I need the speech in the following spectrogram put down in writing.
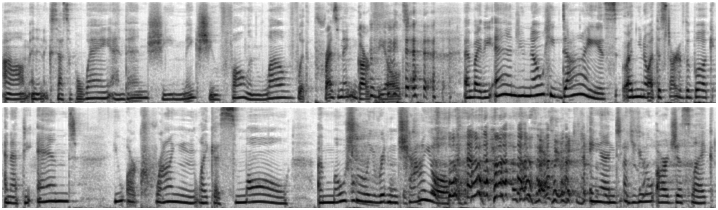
um, in an accessible way, and then she makes you fall in love with President Garfield. and by the end, you know he dies. And you know, at the start of the book, and at the end, you are crying like a small, emotionally ridden child exactly what and you are just like,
